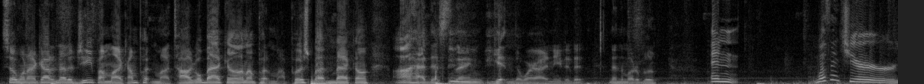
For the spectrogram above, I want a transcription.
So when I got another Jeep, I'm like, I'm putting my toggle back on. I'm putting my push button back on. I had this thing getting to where I needed it. Then the motor blew. and wasn't your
